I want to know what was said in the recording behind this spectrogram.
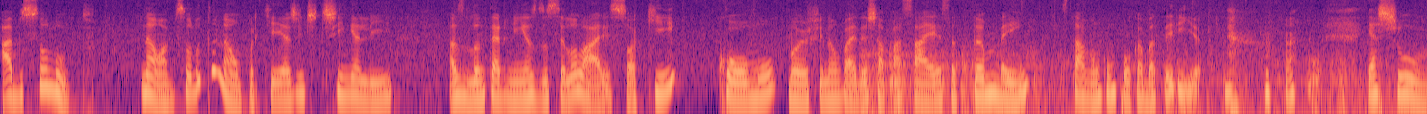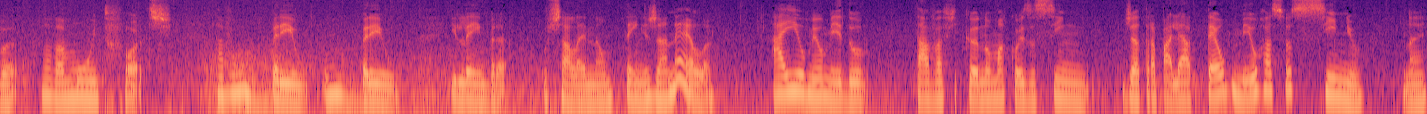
absoluto. Não, absoluto não, porque a gente tinha ali as lanterninhas dos celulares, só que como Murphy não vai deixar passar essa também, estavam com pouca bateria. e a chuva estava muito forte. Tava um breu, um breu. E lembra, o chalé não tem janela. Aí o meu medo tava ficando uma coisa assim de atrapalhar até o meu raciocínio, né?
